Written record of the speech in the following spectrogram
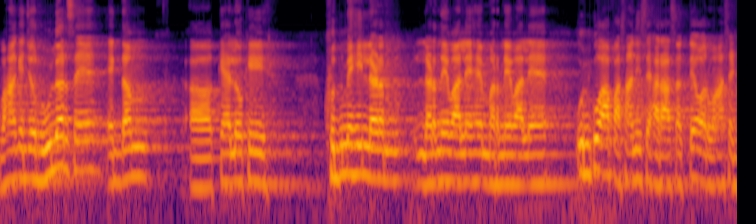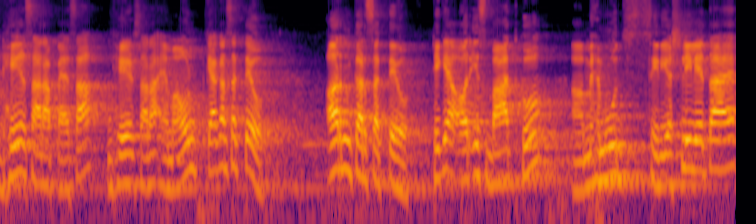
वहाँ के जो रूलर्स हैं, एकदम कह लो कि खुद में ही लड़, लड़ने वाले हैं, मरने वाले हैं उनको आप आसानी से हरा सकते हो और वहाँ से ढेर सारा पैसा, ढेर सारा अमाउंट क्या कर सकते हो? अर्न कर सकते हो, ठीक है? और इस बात को महमूद सीरियसली लेता है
